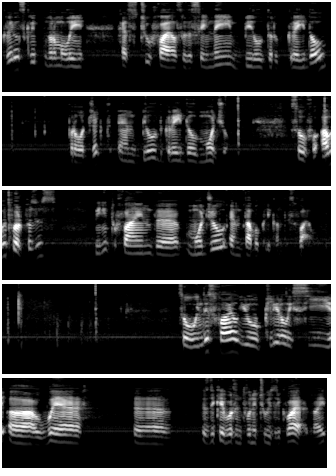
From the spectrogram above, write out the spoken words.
Gradle script normally has two files with the same name, build Gradle project and build Gradle module. So for our purposes, we need to find the module and double click on this file. So in this file, you clearly see uh, where uh, SDK version 22 is required, right?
